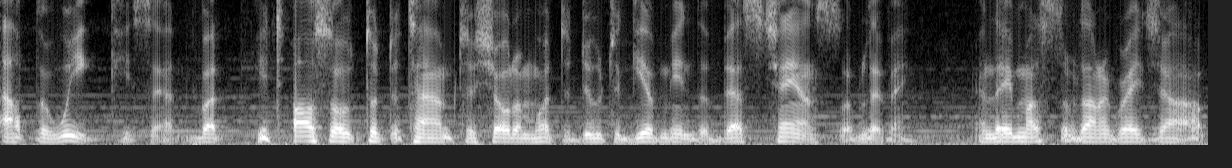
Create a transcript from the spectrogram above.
out the week, he said. But he also took the time to show them what to do to give me the best chance of living. And they must have done a great job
